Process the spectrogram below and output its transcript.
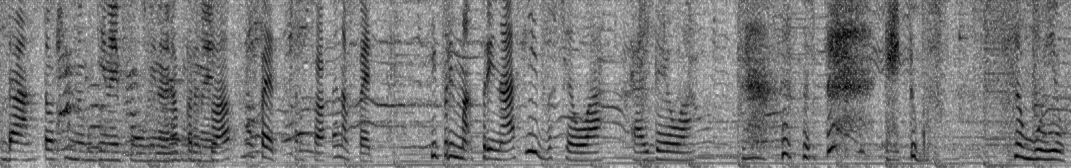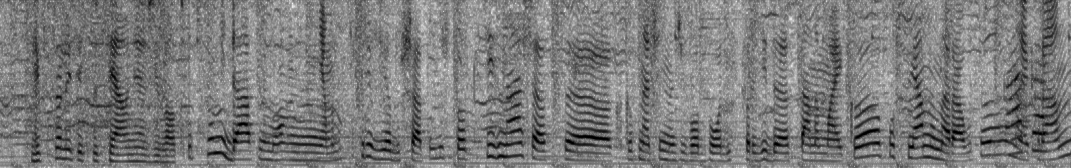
Да, точно на година и половина. е в а момента. Преслав на пет. Преслав е на пет. Ти при, при нас ли идваш ела? Хайде ела. Ето го. Самуил. Липсва ли ти социалния живот? Липсва ми, да, аз не мога, няма да си кривия душата, защото ти знаеш аз какъв начин на живот водих преди да стана майка. Постоянно на работа, на екран,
